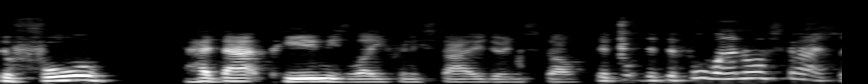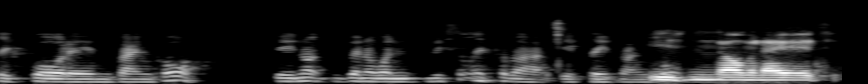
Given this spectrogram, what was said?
Dafoe had that period in his life when he started doing stuff. Did, did Dafoe win an Oscar actually for um, Van Gogh? Did he not win a win recently for that? He played Van Gogh. he's nominated.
